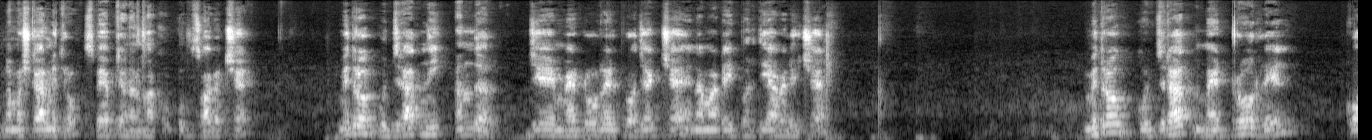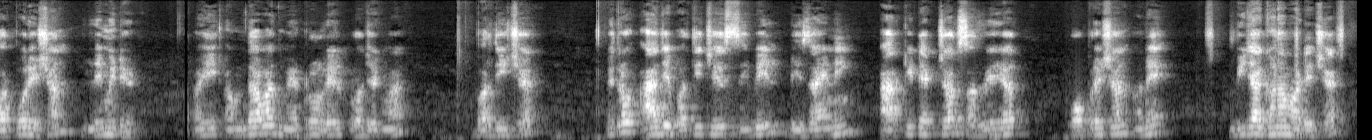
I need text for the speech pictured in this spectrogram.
નમસ્કાર મિત્રો, સ્વેપ ચેનલમાં ખૂબ ખૂબ સ્વાગત છે. મિત્રો, ગુજરાતની અંદર જે મેટ્રો રેલ પ્રોજેક્ટ છે, એના માટે એક ભરતી આવેલી છે. મિત્રો, Gujarat metro rail corporation limited અહીં અમદાવાદ મેટ્રો રેલ પ્રોજેક્ટમાં ભરતી છે. મિત્રો, આ જે ભરતી છે, civil designing, architecture, surveyor, operation અને બીજા ઘણા માટે છે.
